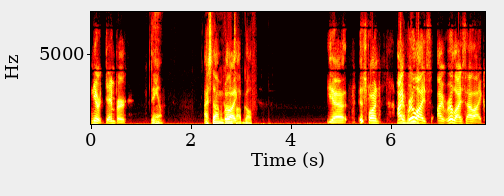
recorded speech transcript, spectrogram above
near Denver. Damn. I still haven't But, gone like, top golf. Yeah, it's fun. I I, realize I realize how like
